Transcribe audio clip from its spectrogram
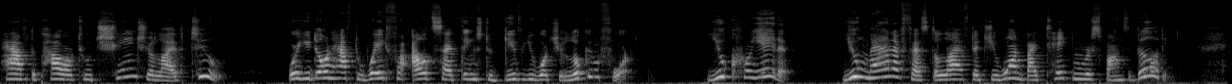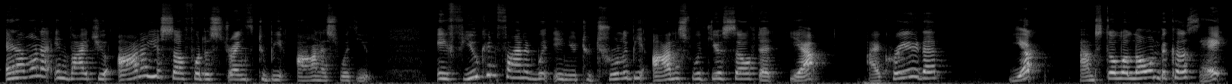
have the power to change your life too where you don't have to wait for outside things to give you what you're looking for. You create it. You manifest the life that you want by taking responsibility. And I want to invite you honor yourself for the strength to be honest with you. If you can find it within you to truly be honest with yourself that, yeah, I created it. Yep, I'm still alone because, hey,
